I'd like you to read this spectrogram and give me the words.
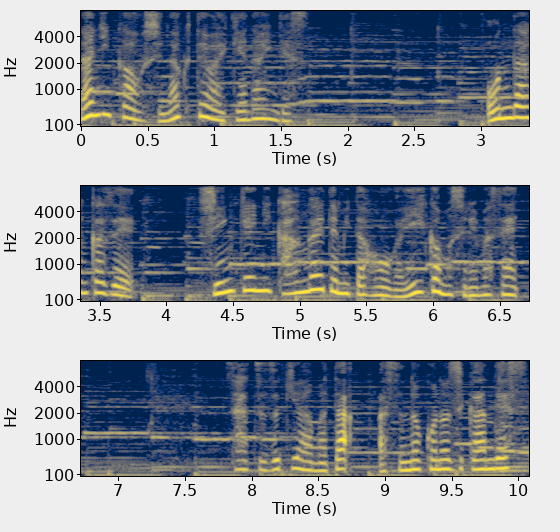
何かをしなくてはいけないんです。温暖化税真剣に考えてみた方がいいかもしれません。さあ続きはまた明日のこの時間です。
